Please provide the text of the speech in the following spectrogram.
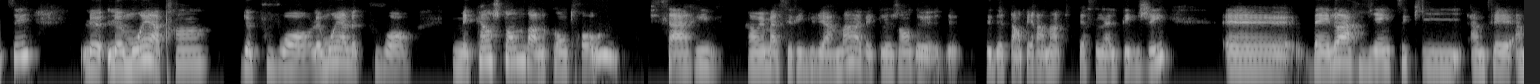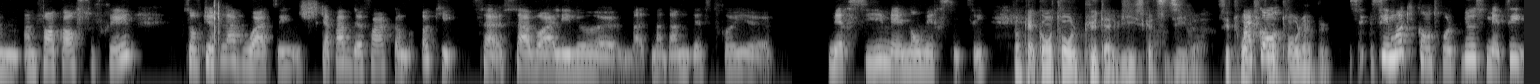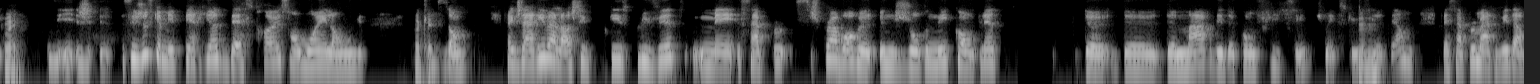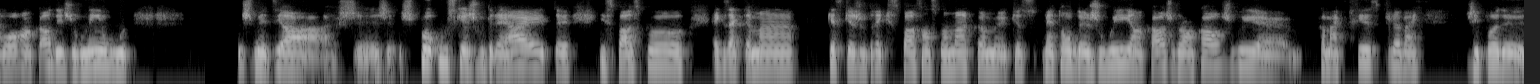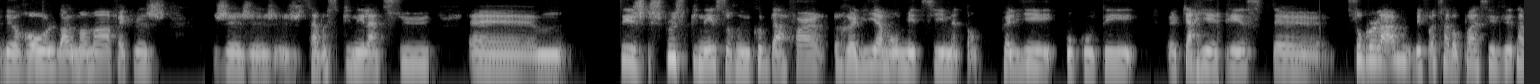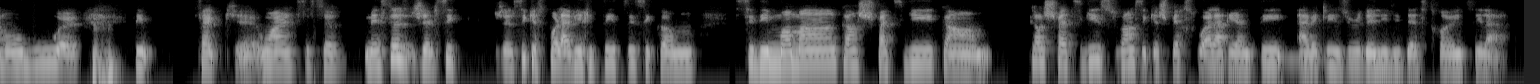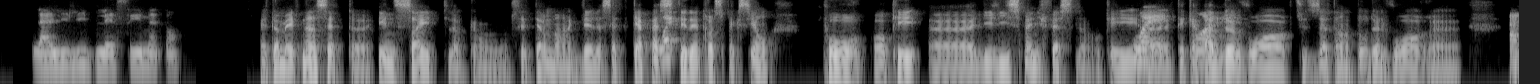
le, le, moins elle prend de pouvoir, le moins elle a de pouvoir. Mais quand je tombe dans le contrôle, puis ça arrive quand même assez régulièrement avec le genre de, de, de tempérament et de personnalité que j'ai, euh, ben là, elle revient, puis elle me, fait, elle, me, fait encore souffrir. Sauf que je la vois, je suis capable de faire comme, OK, ça, ça va aller là, euh, Madame Destroy. Euh, merci, mais non merci. Donc, elle ne contrôle plus ta vie, ce que tu dis là. C'est toi qui contrôles un peu. C'est moi qui contrôle plus, mais tu sais, c'est juste que mes périodes d'estroy sont moins longues. Disons. Fait que j'arrive à lâcher prise plus vite, mais ça peut, je peux avoir une, journée complète de, de, de, marde et de conflit, tu sais, je m'excuse mm-hmm. le terme, mais ça peut m'arriver d'avoir encore des journées où je me dis, ah, je ne suis pas où ce que je voudrais être, il ne se passe pas exactement qu'est-ce que je voudrais qu'il se passe en ce moment, comme, que, mettons, de jouer encore, je veux encore jouer euh, comme actrice, puis là, ben, j'ai pas de, rôle dans le moment, fait que là, je, ça va spinner là-dessus. Euh, je peux spinner sur une coupe d'affaires reliée à mon métier, mettons, reliée au côté euh, carriériste. Sober Lab, des fois, ça va pas assez vite à mon goût. Mm-hmm. Fait que, euh, ouais, c'est ça. Mais ça, je le sais, je sais que c'est pas la vérité, c'est comme, c'est des moments quand je suis fatiguée, quand, quand je suis fatiguée, souvent, c'est que je perçois la réalité avec les yeux de Lily Destroy, la, la Lily blessée, mettons. Mais tu as maintenant cette euh, insight, c'est le terme anglais, cette capacité d'introspection pour OK, euh, Lily se manifeste là, OK, euh, tu es capable de voir, tu disais tantôt, de le voir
